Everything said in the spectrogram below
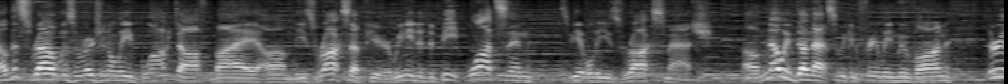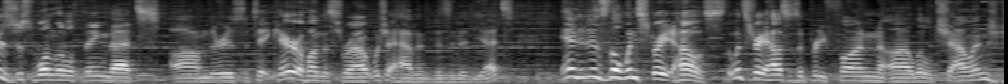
Now, this route was originally blocked off by um, these rocks up here. We needed to beat Watson to be able to use Rock Smash. Um, now we've done that so we can freely move on. There is just one little thing that um, there is to take care of on this route, which I haven't visited yet. And it is the Winstrate House. The Winstrate House is a pretty fun uh, little challenge.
